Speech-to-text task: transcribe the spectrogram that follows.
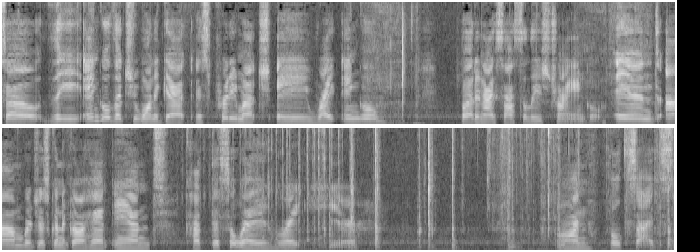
So the angle that you want to get is pretty much a right angle, but an isosceles triangle. And um, we're just going to go ahead and cut this away right here on both sides.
